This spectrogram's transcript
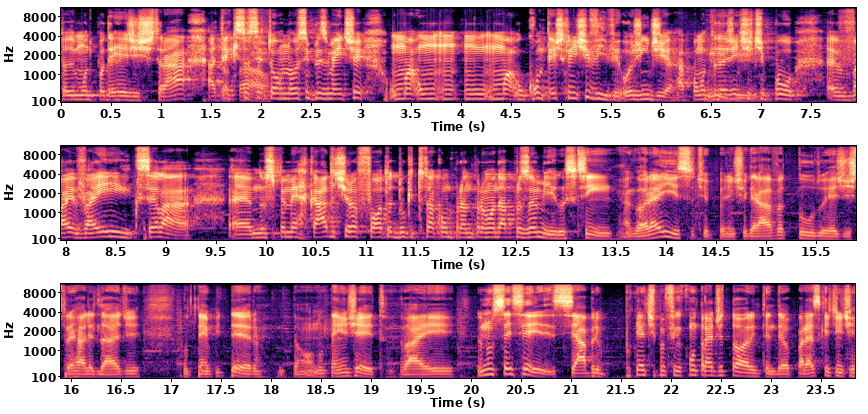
todo mundo poder registrar, até que isso Total. se tornou simplesmente uma, um, um- uma- o contexto que a gente vive hoje em dia. A ponto da Uhum. gente, tipo, é, vai, vai sei lá, é, no supermercado tira foto do que tu tá comprando pra mandar pros amigos. Sim, agora é isso. Tipo, a gente grava tudo, registra a realidade o tempo inteiro. Então não tem jeito. Vai. Eu não sei se, se abre. Porque, tipo, fica contraditório, entendeu? Parece que a gente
